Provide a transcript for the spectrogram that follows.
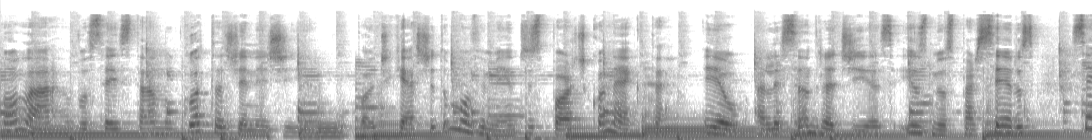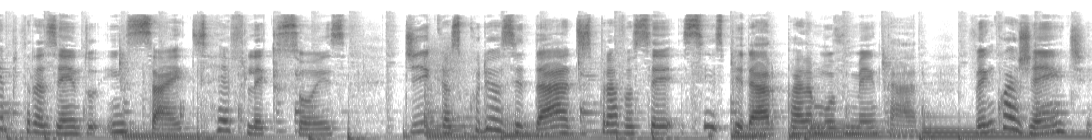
Olá, você está no Gotas de Energia, o podcast do Movimento Esporte Conecta. Eu, Alessandra Dias e os meus parceiros sempre trazendo insights, reflexões, dicas, curiosidades para você se inspirar para movimentar. Vem com a gente!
